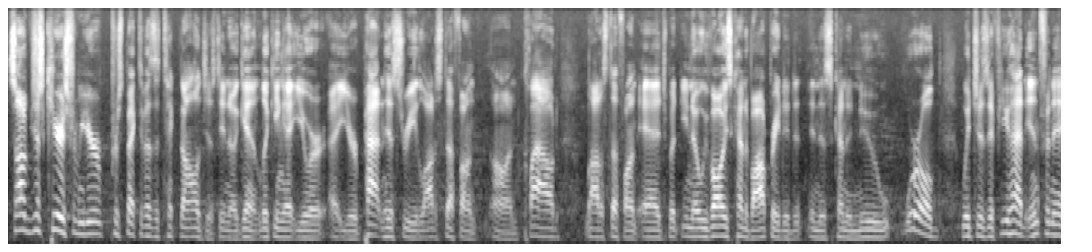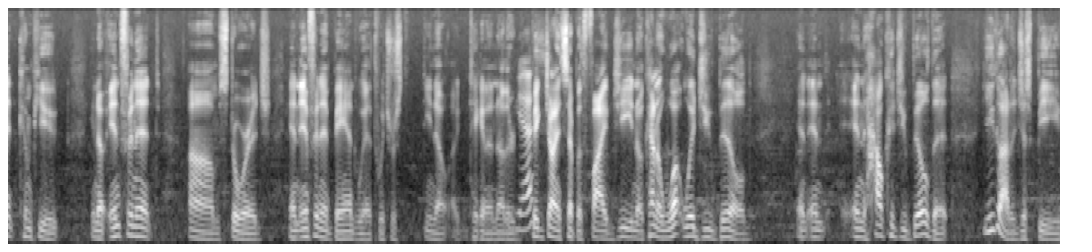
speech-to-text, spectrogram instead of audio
So I'm just curious from your perspective as a technologist, you know, again, looking at your, at your patent history, a lot of stuff on, on cloud, a lot of stuff on edge, but you know, we've always kind of operated in this kind of new world, which is if you had infinite compute, you know, infinite um, storage and infinite bandwidth, which was, you know, taking another yes. big giant step with 5G, you know, kind of what would you build and, and, and how could you build it? You got to just be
